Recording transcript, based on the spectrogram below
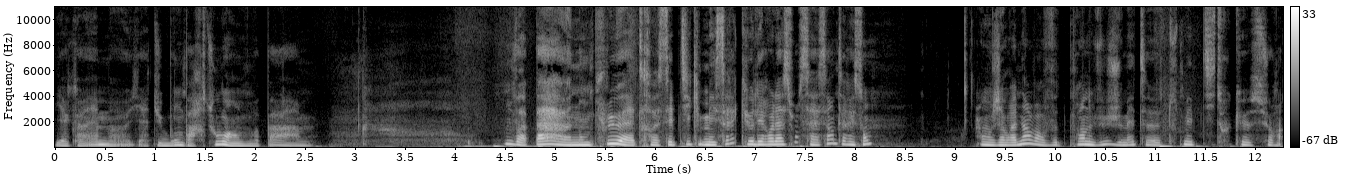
il y a quand même, il y a du bon partout. hein. On va pas, on va pas euh, non plus être sceptique. Mais c'est vrai que les relations, c'est assez intéressant. J'aimerais bien avoir votre point de vue. Je vais mettre euh, tous mes petits trucs euh, sur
